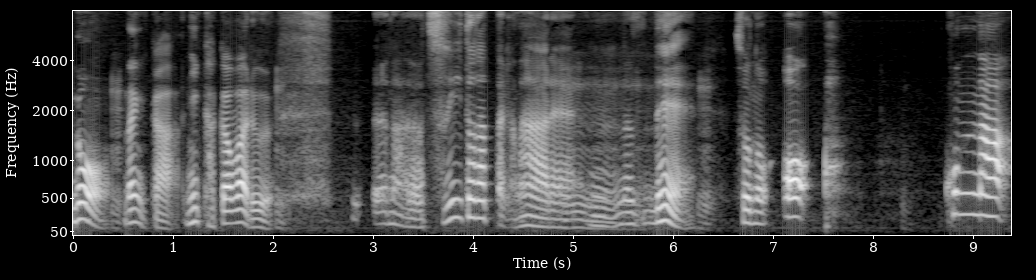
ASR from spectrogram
のなんかに関わる、うん、なツイートだったかなあれ。うん、で、そのあこんな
